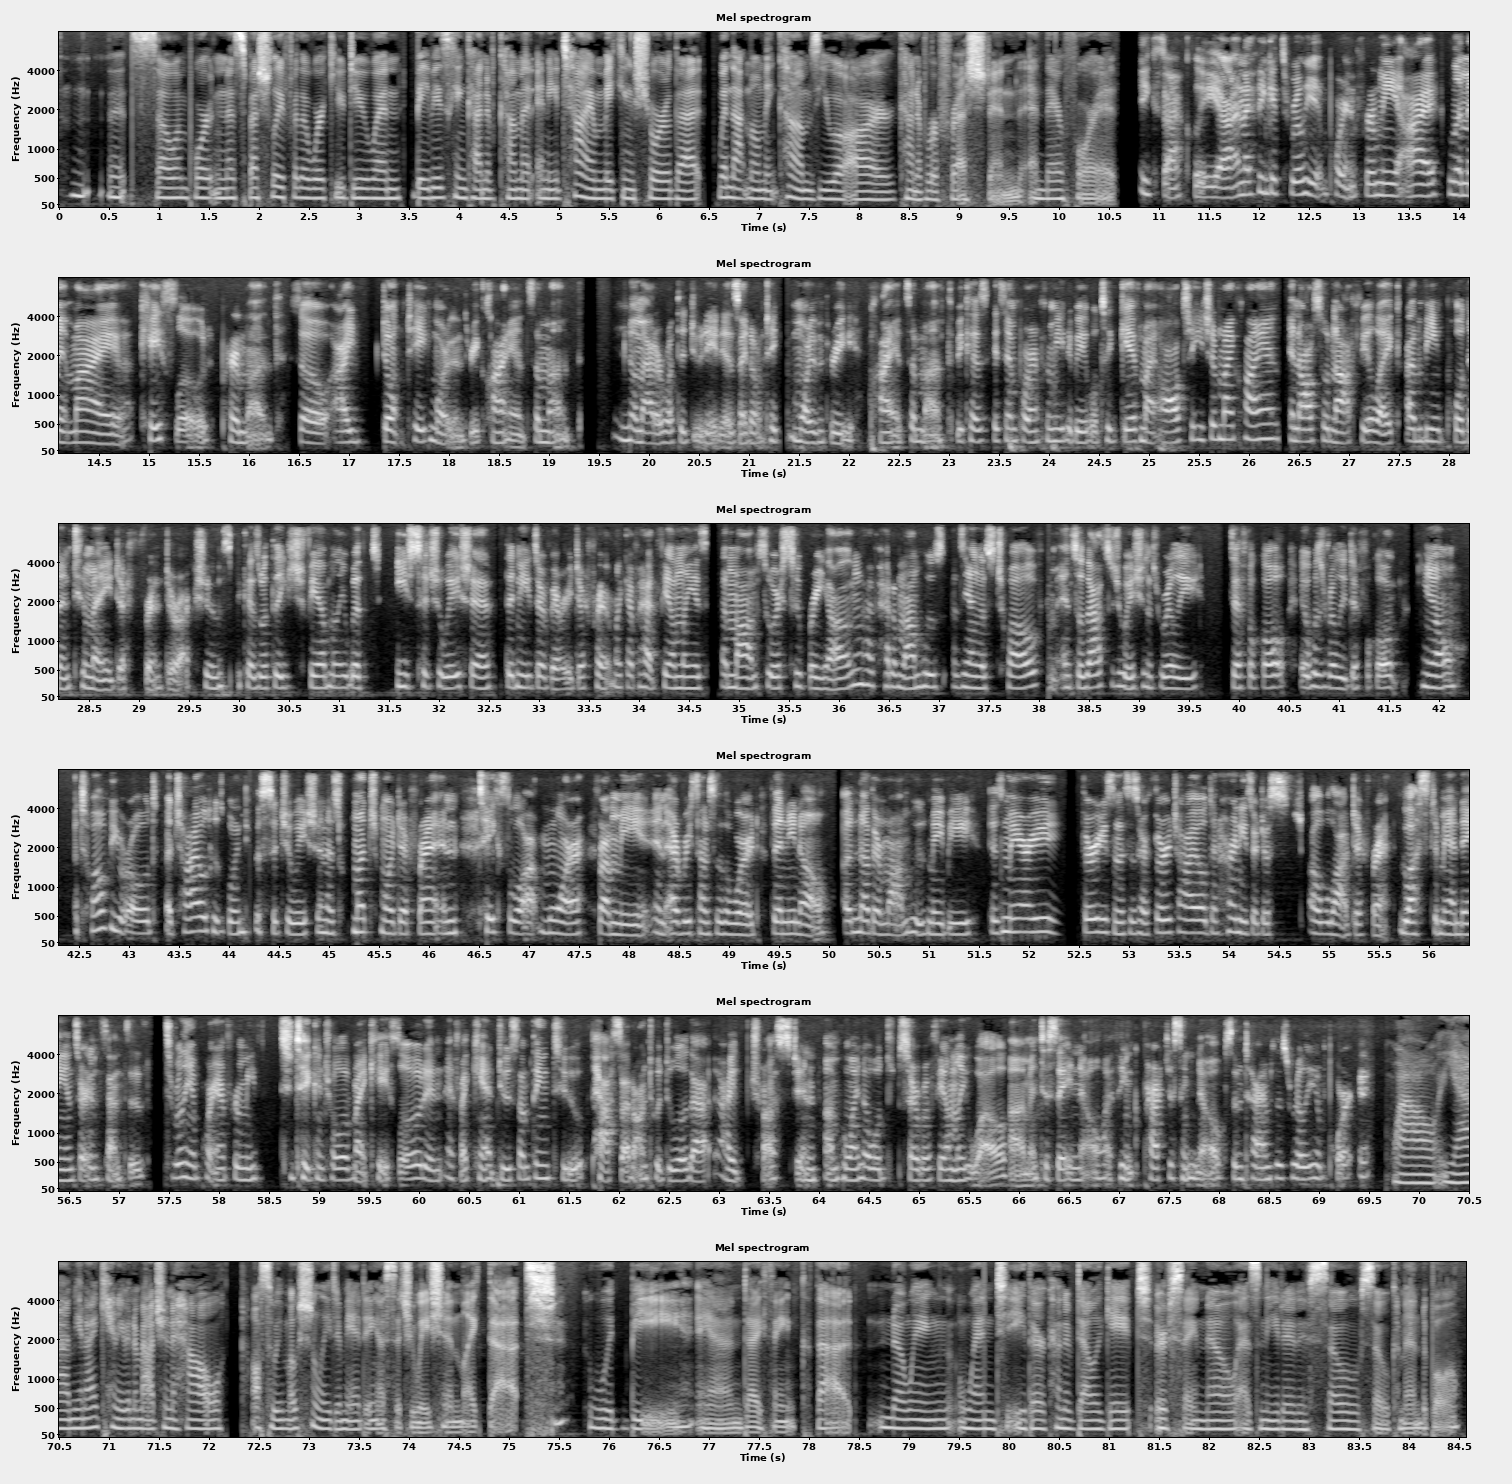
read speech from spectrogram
it's so important, especially for the work you do when babies can kind of come at any time, making sure that when that moment comes, you are kind of refreshed and, and there for it. Exactly. Yeah. And I think it's really important for me. I limit my caseload per month. So I don't take more than three clients a month. No matter what the due date is, I don't take more than three clients a month because it's important for me to be able to give my all to each of my clients and also not feel like I'm being pulled in too many different directions. Because with each family, with each situation, the needs are very different. Like I've had families and moms who are super young. I've had a mom who's as young as 12. And so that situation is really difficult. It was really difficult. You know, a 12 year old, a child who's going through the situation is much more different and takes a lot more from me in every sense of the word than, you know, another mom who maybe is married 30s and this is her third child and her needs are just a lot different, less demanding in certain senses. It's really important for me to take control of my caseload and if I can't do something to pass that on to a doula that I trust and um, who I know will serve a family well um, and to say no. I think practicing no sometimes is really important. Wow. Yeah. I mean, I can't even imagine how also emotionally demanding a situation like that would be. And I think that knowing when to either kind of delegate or say no as needed is so, so commendable.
